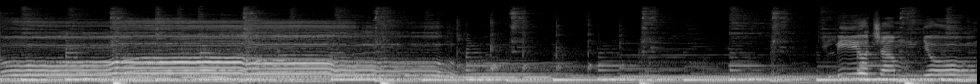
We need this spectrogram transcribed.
Oh. cha mnyonge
